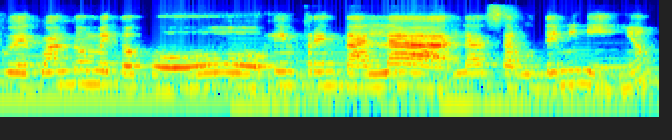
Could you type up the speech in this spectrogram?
fue cuando me tocó enfrentar la, la salud de mi niño.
